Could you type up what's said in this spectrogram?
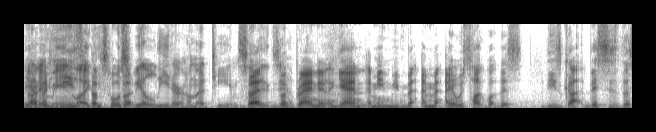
you Yeah, know what I but mean he's- like but- he's supposed but- to be a leader on that team set but but Brandon, again, I mean, we've, met- I always talk about this. These guys, this is the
